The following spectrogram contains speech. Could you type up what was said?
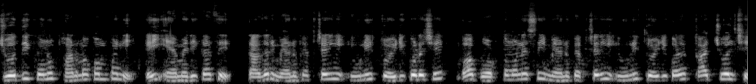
যদি কোনো ফার্মা কোম্পানি এই আমেরিকাতে তাদের ম্যানুফ্যাকচারিং ইউনিট তৈরি করেছে বা বর্তমানে সেই ম্যানুফ্যাকচারিং ইউনিট তৈরি করার কাজ চলছে,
